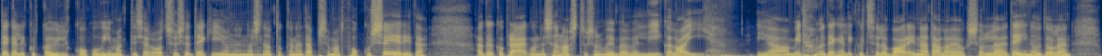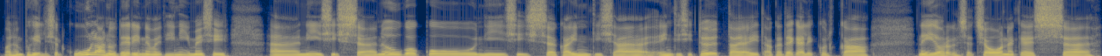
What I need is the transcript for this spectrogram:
tegelikult ka üldkogu viimati selle otsuse tegi, on ennast natukene täpsemalt fokusseerida, aga ka praegune sõnastus on võib-olla veel liiga lai ja mida ma tegelikult selle paari nädala jooksul teinud olen, ma olen põhiliselt kuulanud erinevaid inimesi, äh, nii siis äh, nõukogu, nii siis ka endise, endisi töötajaid, aga tegelikult ka neid organisatsioone, kes äh,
